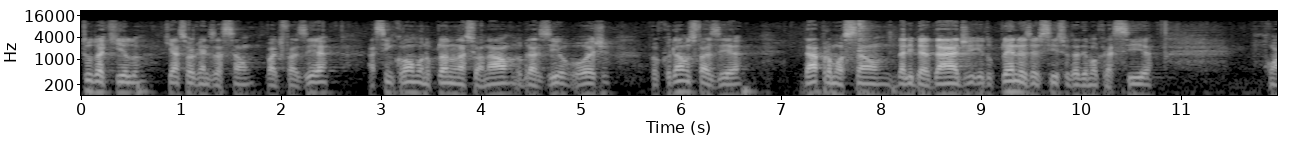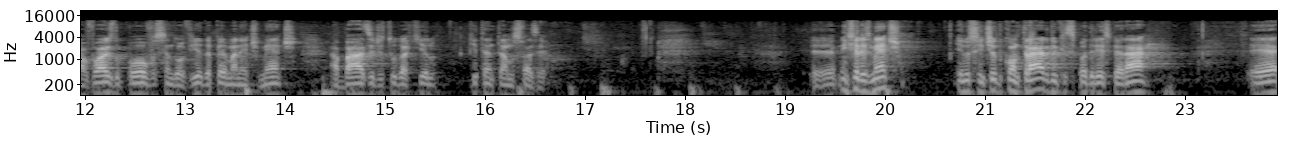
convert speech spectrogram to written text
tudo aquilo que essa organização pode fazer, assim como no plano nacional, no Brasil, hoje, procuramos fazer da promoção da liberdade e do pleno exercício da democracia com a voz do povo sendo ouvida permanentemente, a base de tudo aquilo que tentamos fazer. É, infelizmente, e no sentido contrário do que se poderia esperar, é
